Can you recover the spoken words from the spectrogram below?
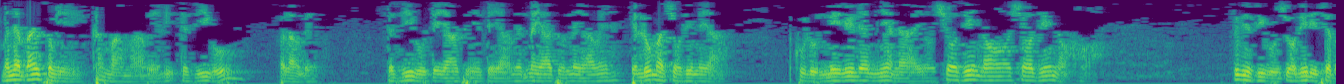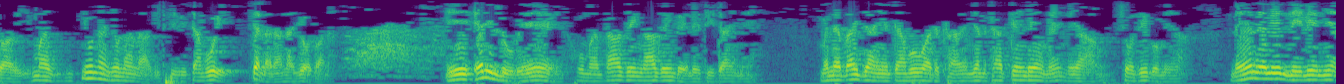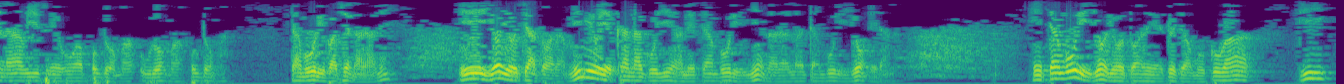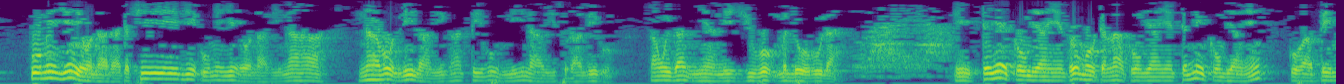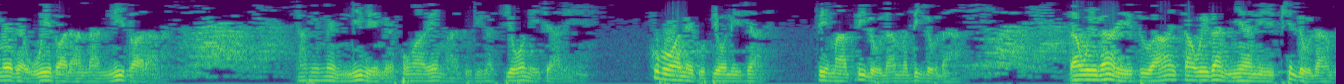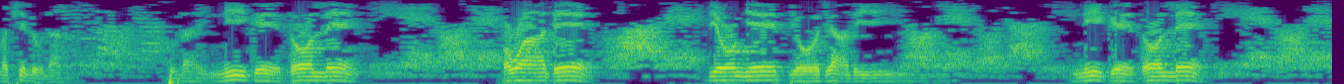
မနေ့ပိုင်းဆိုရင်ခတ်မှာမှာပဲလေတစည်းကိုဘယ်လောက်လဲတစည်းကို100ဆိုရင်100ပဲ200ဆို200ပဲဘယ်လို့မှလျှော့သေးမရအခုလိုနေလေးလဲမြင့်လာရောလျှော့သေးနော်လျှော့သေးနော်ဟောသူပစ္စည်းကိုလျှော်သေးတွေဖြစ်သွားပြီ။မှညှိုးနှံ့ညှိုးနှံ့လာပြီတဖြည်းဖြည်းတန်ဖိုးတွေတက်လာတာလားညော့သွားတာ။ အေးအဲ့ဒီလိုပဲဟိုမှာသားစိမ်းငါးစိမ်းတွေလေဒီတိုင်းပဲ။မနေ့ပိုင်းကျရင်တန်ဖိုးကတခါရင်မျက်နှာတင်းတင်းပဲမရအောင်လျှော်သေးကိုမရ။လဲလဲလေးနေလေးမြင့်လာပြီဆိုရင်ဟိုကပုတ်တော်မှာဥတော်မှာပုတ်တော်မှာတန်ဖိုးတွေပါဖြစ်လာတာလေ။အေးရော့ရော့ကျသွားတာမိမိရဲ့ခန္ဓာကိုယ်ကြီးဟာလေတန်ဖိုးတွေမြင့်လာတာလားတန်ဖိုးတွေရော့နေတာလားဟင်တန်ဖိုးကြီးရော့ရော့သွားတဲ့အတွက်ကြောင့်မို့ကိုကဒီ ဦးမင်းရင့်ရော်လာတာတဖြည်းဖြည်းဦးမင်းရင့်ရော်လာပြီငါနာဖို့နေလာပြီငါတေဖို့နေလာပြီဆိုတာလေးကိုသံဝေကဉာဏ်လေးယူဖို့မလိုဘူးလားဒီတရက်ကုန်ပြန်ရင်သို့မဟုတ်တလကုန်ပြန်ရင်တစ်နှစ်ကုန်ပြန်ရင်ကိုဟာတိမ်မဲ့ပဲဝေးသွားတာလားနီးသွားတာလားဒါပေမဲ့နီးပေမဲ့ဘဝထဲမှာလူတွေကပြောနေကြတယ်ကိုဘဝနဲ့ကိုပြောနေကြတယ်ဒီမှာသိလို့လားမသိလို့လား သံဝေကတွေသူဟာသံဝေကဉာဏ်နေဖြစ်လို့လားမဖြစ်လို့လားဆိုလိုက်နီးခဲ့တော်လဲဘဝတည်းပျော်မြဲပျော်ကြသည်နီးခဲ့တော်လဲ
